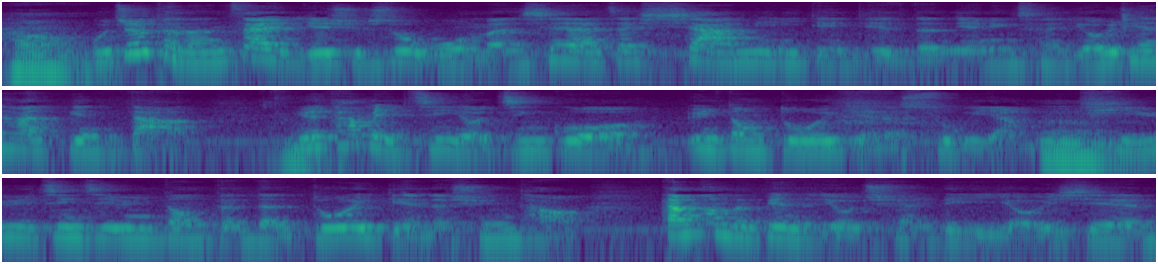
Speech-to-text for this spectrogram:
好，我觉得可能在也许说我们现在在下面一点点的年龄层，有一天它变大。因为他们已经有经过运动多一点的素养，体育、竞技运动等等多一点的熏陶，当他们变得有权利、有一些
